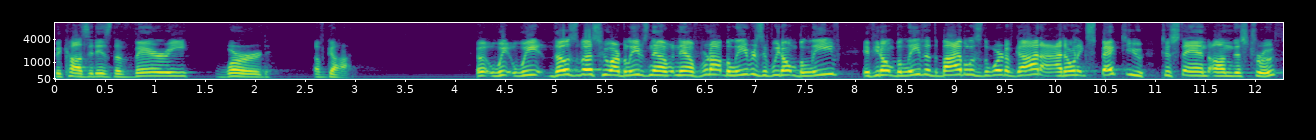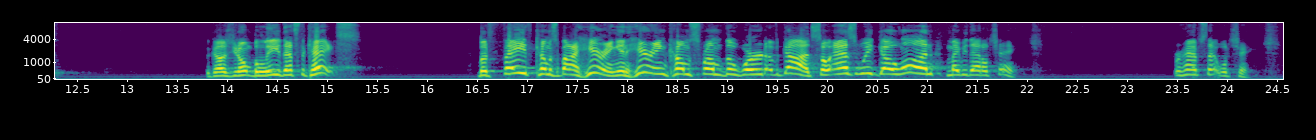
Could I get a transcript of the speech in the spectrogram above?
Because it is the very Word of God. Uh, we, we, those of us who are believers, now, now, if we're not believers, if we don't believe, if you don't believe that the Bible is the Word of God, I don't expect you to stand on this truth because you don't believe that's the case. But faith comes by hearing, and hearing comes from the Word of God. So as we go on, maybe that'll change. Perhaps that will change.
